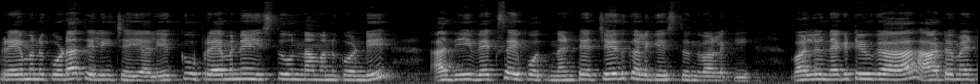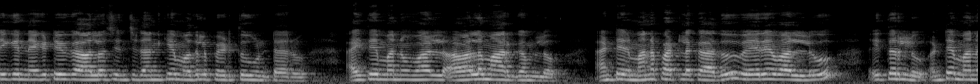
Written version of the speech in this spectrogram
ప్రేమను కూడా తెలియచేయాలి. ఎక్కువ ప్రేమనే ఇస్తూ ఉన్నామనుకోండి అది వెక్స్ అయిపోతుంది. అంటే చేదు కలిగేస్తుంది వాళ్ళకి. వాళ్ళు నెగటివ్గా ఆటోమేటిక్గా నెగటివ్గా ఆలోచించడానికే మొదలు పెడుతూ ఉంటారు. అయితే మనం వాళ్ళ వాళ్ళ మార్గంలో. అంటే మన పట్ల కాదు వేరే వాళ్ళు ఇతరులు. అంటే మన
